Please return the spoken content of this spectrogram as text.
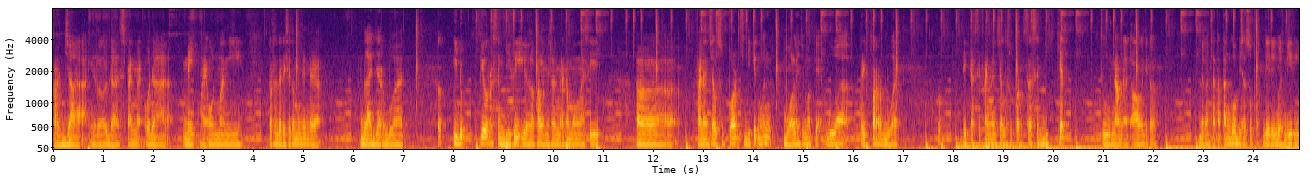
kerja gitu loh, udah spend my, udah make my own money. Terus dari situ mungkin kayak belajar buat hidup pure sendiri gitu. Loh kalau misalnya mereka mau ngasih uh, financial support sedikit mungkin boleh. Cuma kayak gue prefer buat dikasih financial support sesedikit to none at all gitu dengan catatan gue bisa support diri gue sendiri.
